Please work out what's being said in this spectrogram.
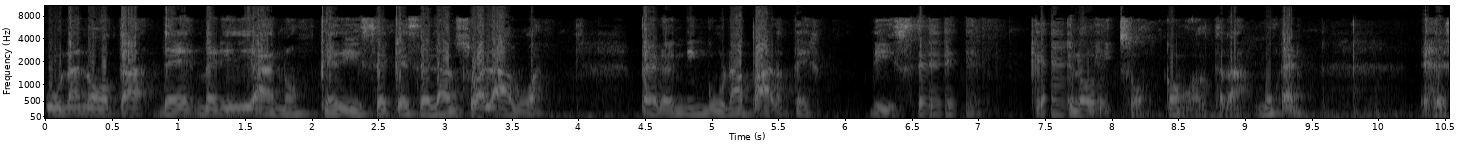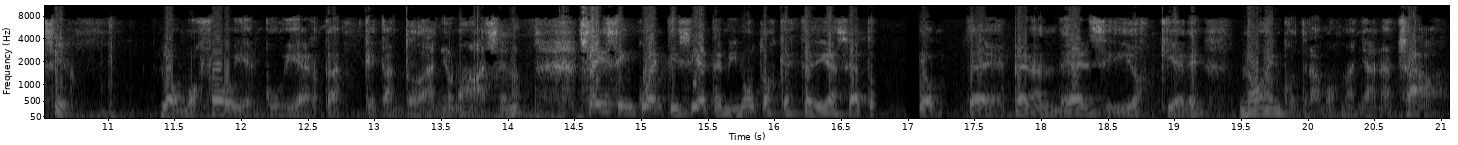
una nota de Meridiano que dice que se lanzó al agua, pero en ninguna parte dice que lo hizo con otra mujer. Es decir, la homofobia encubierta que tanto daño nos hace, ¿no? 6.57 minutos, que este día sea todo lo que esperan de él, si Dios quiere. Nos encontramos mañana. Chao.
